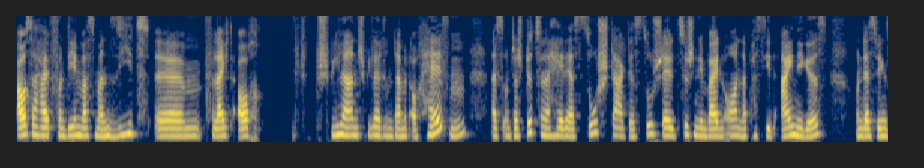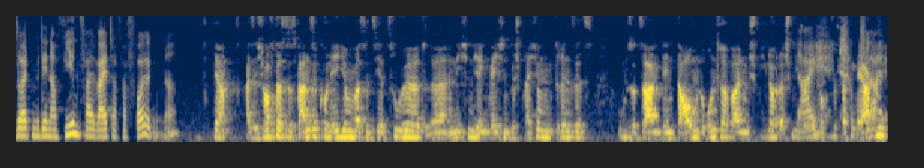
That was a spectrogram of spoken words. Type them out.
außerhalb von dem, was man sieht, ähm, vielleicht auch Spielern, Spielerinnen damit auch helfen als Unterstützung. Hey, der ist so stark, der ist so schnell zwischen den beiden Ohren, da passiert einiges. Und deswegen sollten wir den auf jeden Fall weiter verfolgen. Ne? Ja, also ich hoffe, dass das ganze Kollegium, was jetzt hier zuhört, äh, nicht in irgendwelchen Besprechungen drin sitzt, um sozusagen den Daumen runter bei einem Spieler oder Spielerin noch zu verstärken,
